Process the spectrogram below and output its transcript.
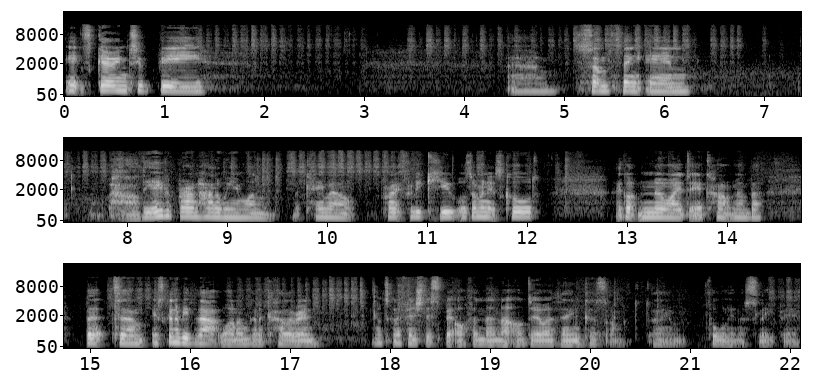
it's going to be um, something in oh, the Ava Brown Halloween one that came out, Frightfully Cute or something it's called. I got no idea, can't remember. But um, it's going to be that one I'm going to colour in. I'm just going to finish this bit off and then that'll do I think because I'm, I'm falling asleep here.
